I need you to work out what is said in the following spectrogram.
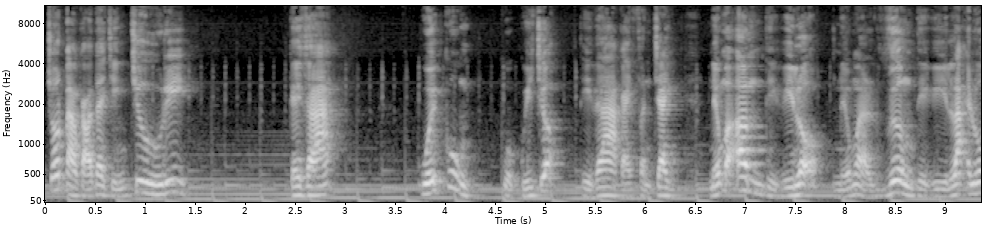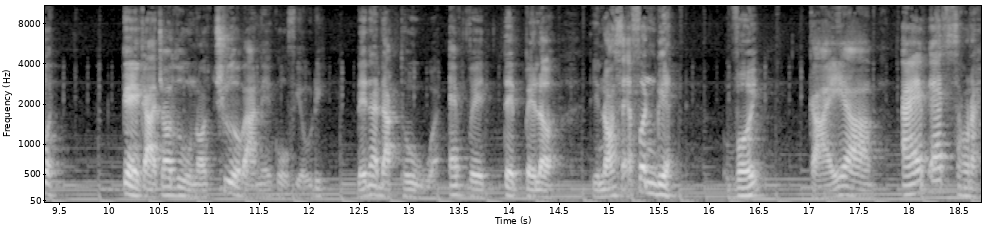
Chốt báo cáo tài chính trừ đi cái giá cuối cùng của quý trước thì ra cái phần tranh. Nếu mà âm thì ghi lỗ nếu mà dương thì ghi lại luôn. Kể cả cho dù nó chưa bán cái cổ phiếu đi đấy là đặc thù của FVTPL thì nó sẽ phân biệt với cái à, uh, AFS sau này.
